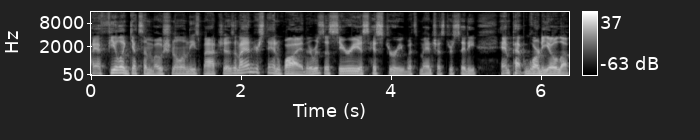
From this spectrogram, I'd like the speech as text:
I feel like gets emotional in these matches. And I understand why. There was a serious history with Manchester City and Pep Guardiola.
